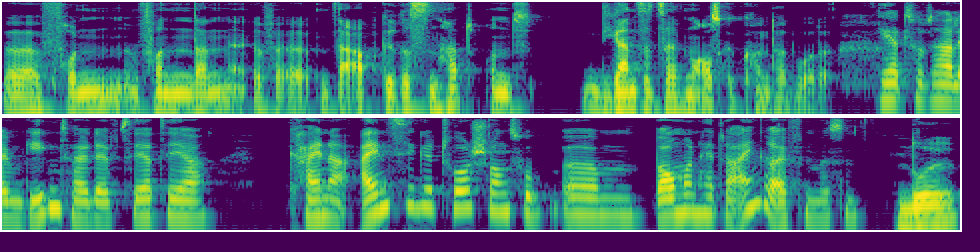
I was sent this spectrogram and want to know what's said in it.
äh, von, von dann äh, da abgerissen hat und die ganze Zeit nur ausgekontert wurde. Ja, total im Gegenteil. Der FC hatte ja keine einzige Torchance, wo ähm, Baumann hätte eingreifen müssen. Null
